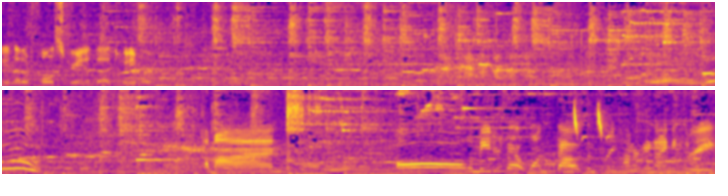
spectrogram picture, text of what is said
Need another full screen of the Tweety Bird. Woo! Come on. Oh, the major's at 1,393.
